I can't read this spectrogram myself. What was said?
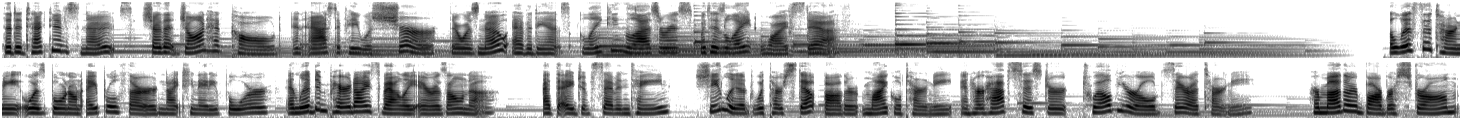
the detective's notes show that John had called and asked if he was sure there was no evidence linking Lazarus with his late wife's death. Alissa Turney was born on April 3, 1984, and lived in Paradise Valley, Arizona. At the age of 17, she lived with her stepfather, Michael Turney, and her half sister, 12 year old Sarah Turney. Her mother, Barbara Strom,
